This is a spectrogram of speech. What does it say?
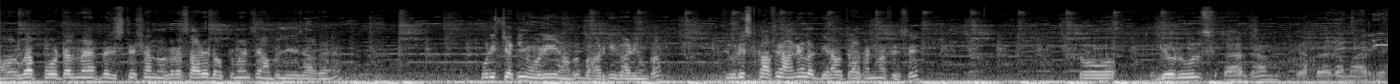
और वेब पोर्टल में रजिस्ट्रेशन वगैरह सारे डॉक्यूमेंट्स यहाँ पे लिए जा रहे हैं। पूरी चेकिंग हो रही है यहाँ पे बाहर की गाड़ियों का। टूरिस्ट काफ़ी आने लग गया है उत्तराखंड में फिर से। तो जो रूल्स चार धाम यात्रा का मार्ग है।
